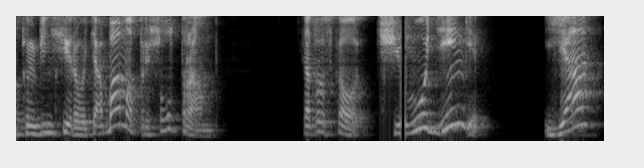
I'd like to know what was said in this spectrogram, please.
э, компенсировать Обама, пришел Трамп, который сказал, чего деньги? Я?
